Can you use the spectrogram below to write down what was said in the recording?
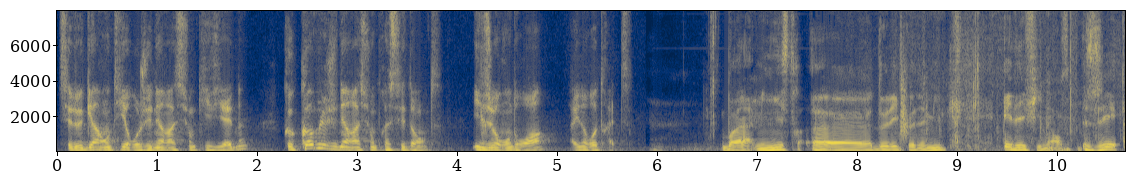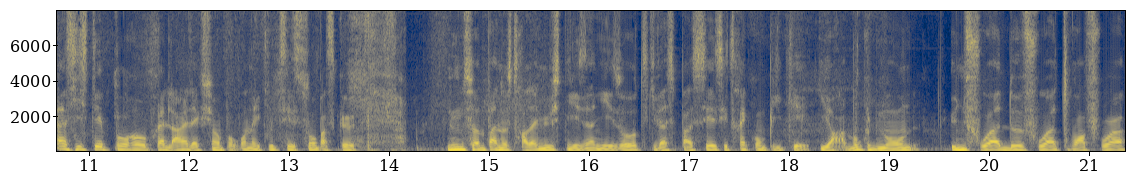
c'est de garantir aux générations qui viennent que, comme les générations précédentes, ils auront droit à une retraite. Voilà, ministre euh, de l'économie et des finances. J'ai insisté pour auprès de la rédaction pour qu'on écoute ces sons parce que nous ne sommes pas Nostradamus ni les uns ni les autres. Ce qui va se passer, c'est très compliqué. Il y aura beaucoup de monde, une fois, deux fois, trois fois,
